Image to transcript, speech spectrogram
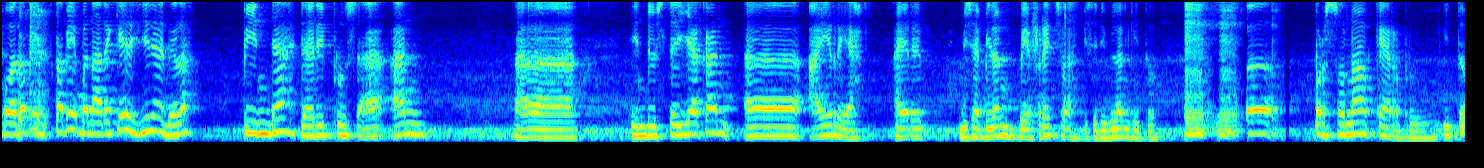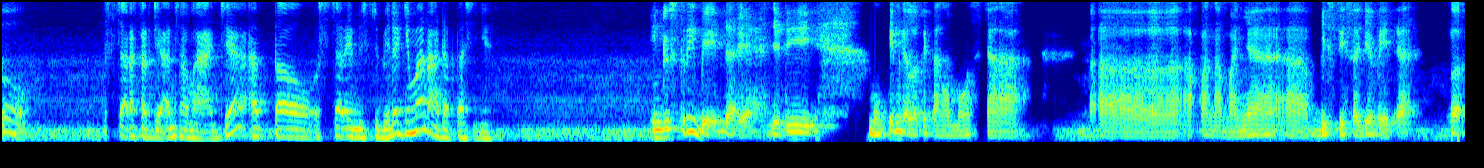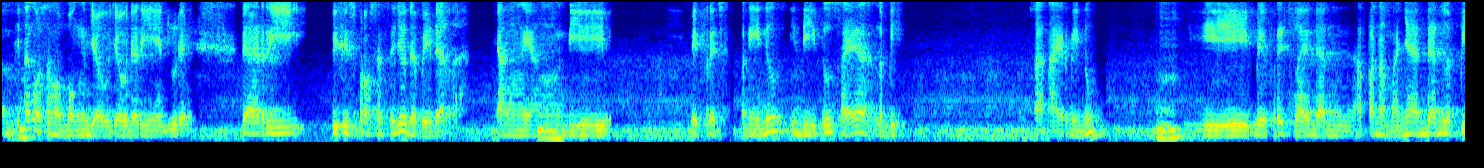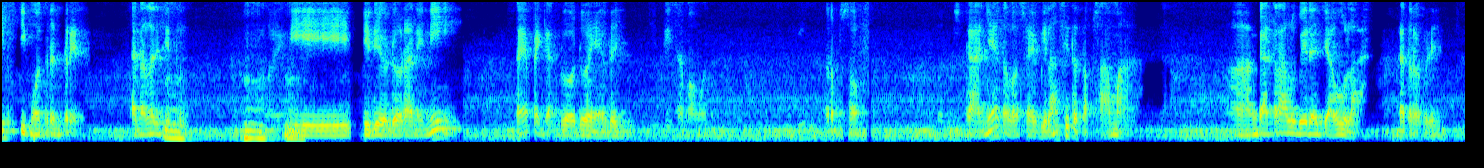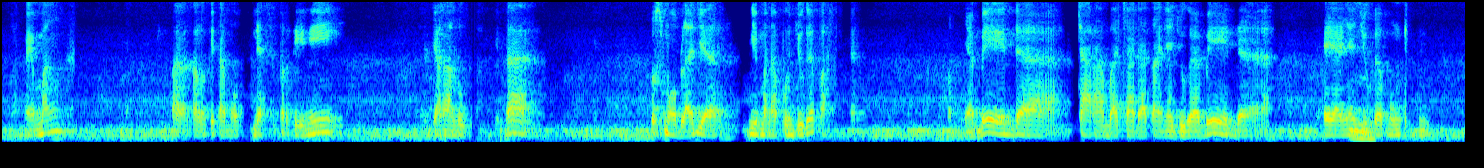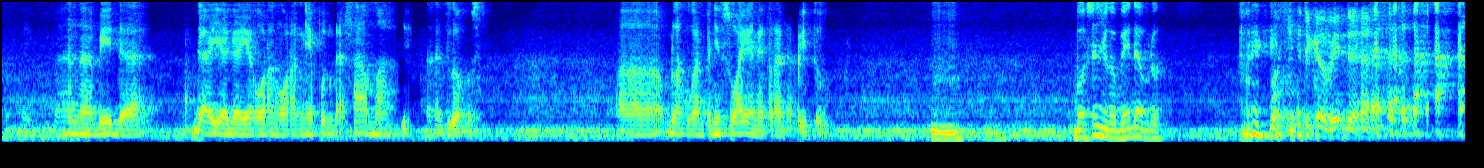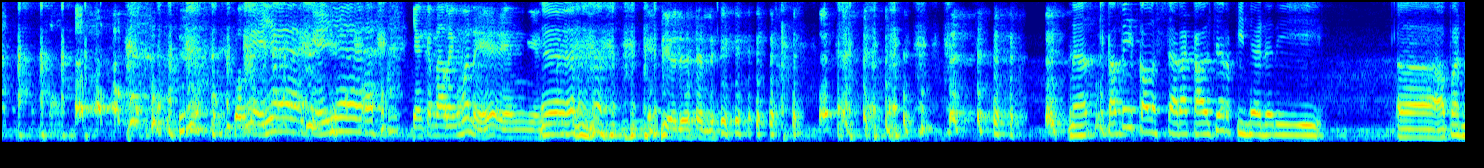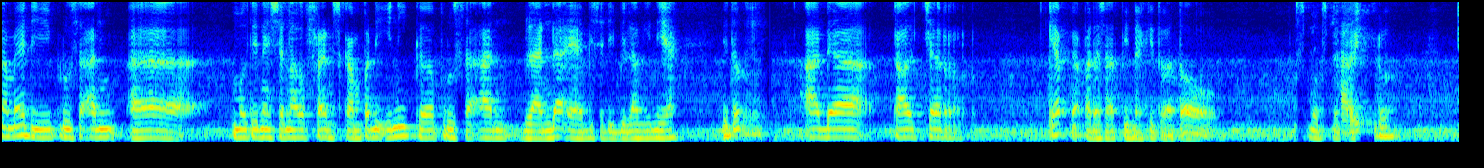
Wah tapi tapi menariknya di sini adalah pindah dari perusahaan uh, industrinya kan uh, air ya. Air bisa bilang beverage lah bisa dibilang gitu. Hmm, hmm. Eh, personal care bro. Itu secara kerjaan sama aja atau secara industri beda? Gimana adaptasinya? Industri beda ya. Jadi mungkin kalau kita ngomong secara eh, apa namanya eh, bisnis saja beda. Nggak, kita nggak usah ngomong jauh-jauh dari ini dulu deh. Dari bisnis proses saja udah beda lah. Yang yang Hmm. di beverage company itu di itu saya lebih perusahaan air minum Hmm. di beverage lain dan apa namanya dan lebih di modern trade. Karena di situ. Hmm. Kalau yang di, di deodoran ini saya pegang dua-duanya udah GT sama modern. Terms of logikanya kalau saya bilang sih tetap sama. Eh, Nggak terlalu beda jauh lah, nggak terlalu beda. Memang eh, kalau kita mau pindah seperti ini, jangan lupa kita terus mau belajar. Gimana pun juga pasti kan ya beda, cara baca datanya juga beda, gayanya Hmm. juga mungkin gimana beda, gaya-gaya orang-orangnya pun nggak sama. Kita kan juga mesti uh, melakukan penyesuaian ya terhadap itu. Hmm. Bosnya juga beda bro Bosnya juga beda. Kok kayaknya kayaknya yang kenal yang mana ya? Yang yang deodoran. Nah, tapi kalau secara culture pindah dari eh, apa namanya di perusahaan eh, multinational French company ini ke perusahaan Belanda ya bisa dibilang ini ya. Itu ada culture gap nggak pada saat pindah gitu atau smooth smooth Hari- bro?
